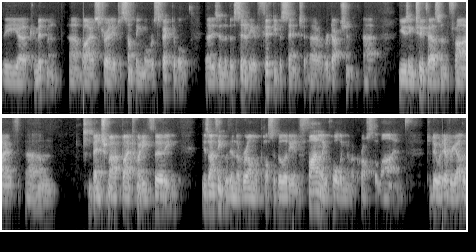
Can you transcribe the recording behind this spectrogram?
the uh, commitment uh, by Australia to something more respectable, that is in the vicinity of 50% uh, reduction using 2005 um, benchmark by 2030, is, I think, within the realm of possibility and finally hauling them across the line to do what every other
